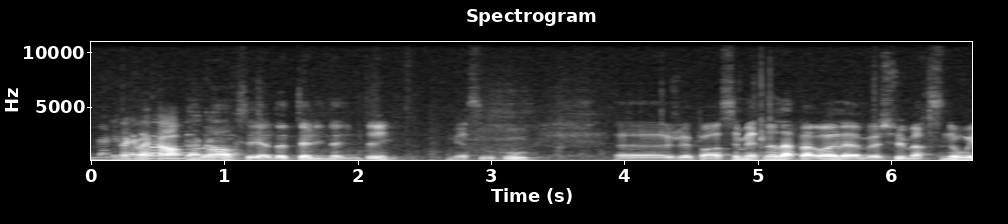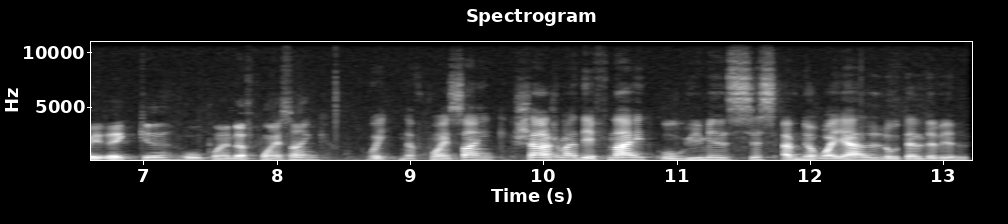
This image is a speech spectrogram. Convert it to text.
D'accord. D'accord. Donc, c'est adopté à l'unanimité. Merci beaucoup. Euh, je vais passer maintenant la parole à Monsieur Martineau, Éric, au point 9.5. Oui, 9.5. Changement des fenêtres au 8006 Avenue Royale, l'Hôtel de Ville.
